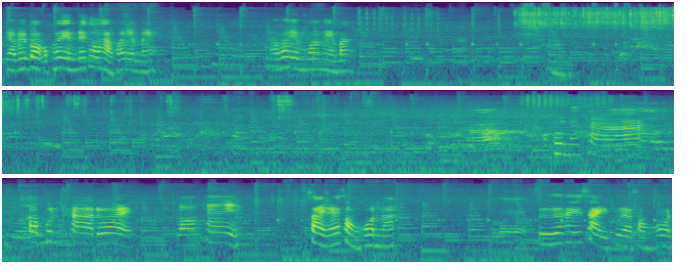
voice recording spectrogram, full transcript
เดี๋ยวไปบอกกับพ่อเอ็มได้โทรหาพ่อเอ็มไหมแล้วพ่อเอ็มว่าไงบ้าง อบคุณนะคะ ขอบคุณค่ะด้วยร้องให้ ใส่ได้สองคนนะ ทำไมอะซื้อให้ใส่เผื่อสองคน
